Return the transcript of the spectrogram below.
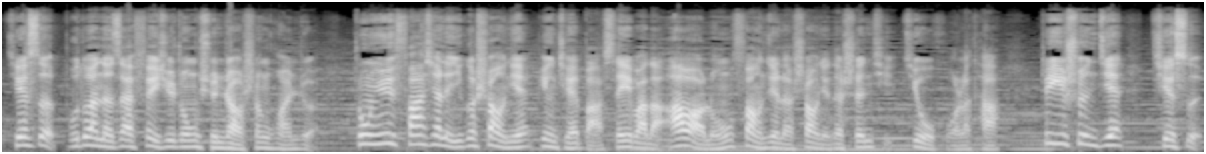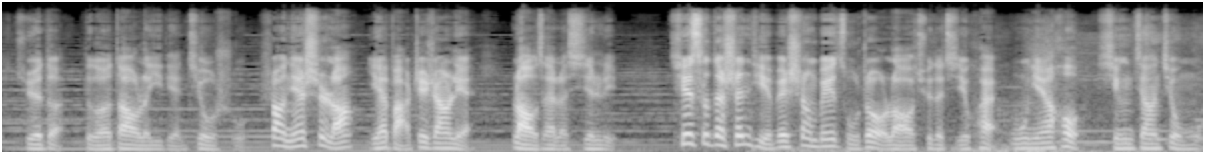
杰斯不断的在废墟中寻找生还者，终于发现了一个少年，并且把 C 巴的阿瓦隆放进了少年的身体，救活了他。这一瞬间，杰斯觉得得到了一点救赎。少年侍郎也把这张脸烙在了心里。切斯的身体被圣杯诅咒老去的极快，五年后行将就木，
